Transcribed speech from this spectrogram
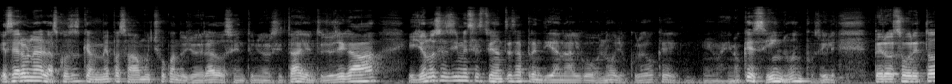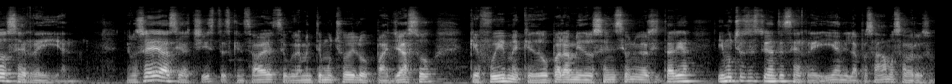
esa era una de las cosas que a mí me pasaba mucho cuando yo era docente universitario. Entonces yo llegaba y yo no sé si mis estudiantes aprendían algo o no. Yo creo que, me imagino que sí, ¿no? Imposible. Pero sobre todo se reían. No sé, hacía chistes, quién sabe, seguramente mucho de lo payaso que fui me quedó para mi docencia universitaria y muchos estudiantes se reían y la pasábamos sabroso.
